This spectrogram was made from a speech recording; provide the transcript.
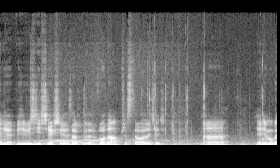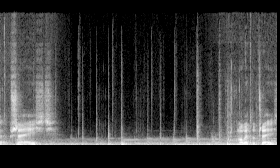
Fajnie, widzi- widzieliście jak się woda przestała lecieć? Eee, ja nie mogę tu przejść. Mogę tu przejść?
